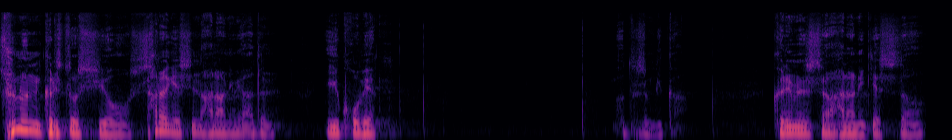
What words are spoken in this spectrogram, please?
주는 그리스도시요 살아계신 하나님의 아들 이 고백 어떻습니까? 그러면서 하나님께서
